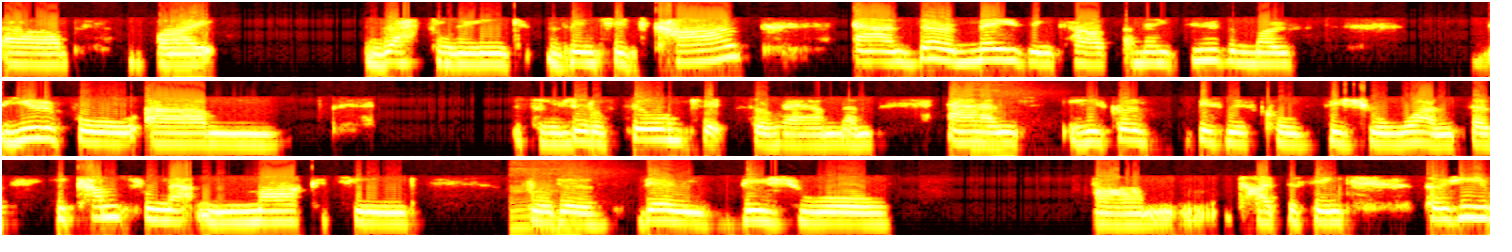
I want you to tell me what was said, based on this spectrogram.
um, by rattling vintage cars, and they're amazing cars, and they do the most beautiful um, sort of little film clips around them. And he's got a business called Visual One, so he comes from that marketing sort of very visual um, type of thing. So he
